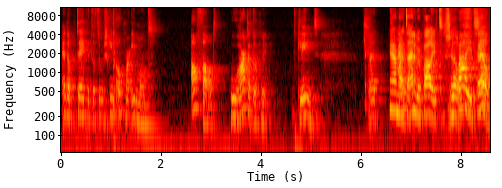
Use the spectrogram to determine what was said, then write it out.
En dat betekent dat er misschien ook maar iemand afvalt. Hoe hard dat ook klinkt. Maar ja, maar uiteindelijk bepaal je het zelf. Bepaal je het zelf.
